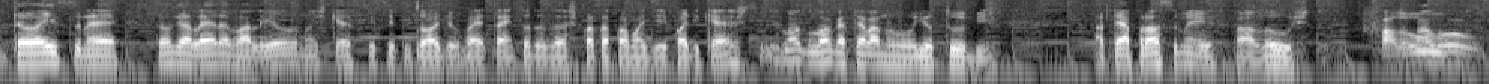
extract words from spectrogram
Então é isso, né? Então, galera, valeu. Não esquece que esse episódio vai estar em todas as plataformas de podcast e logo, logo até lá no YouTube. Até a próxima e falou! Falou. Falou.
